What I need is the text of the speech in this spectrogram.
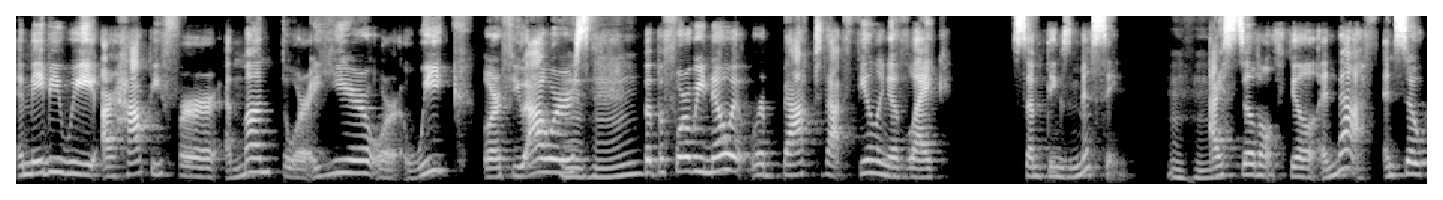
And maybe we are happy for a month or a year or a week or a few hours. Mm-hmm. But before we know it, we're back to that feeling of like something's missing. Mm-hmm. I still don't feel enough. And so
